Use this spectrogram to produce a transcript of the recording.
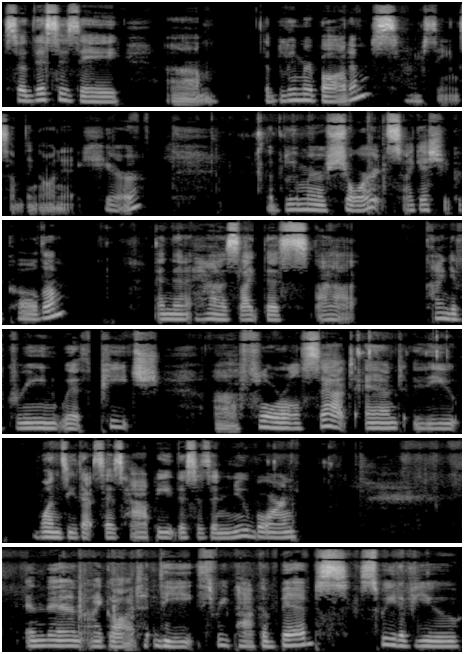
So this is a, um, the Bloomer bottoms. I'm seeing something on it here. The Bloomer shorts, I guess you could call them. And then it has like this uh, kind of green with peach uh, floral set and the onesie that says happy. This is a newborn. And then I got the three pack of bibs, Sweet of You,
